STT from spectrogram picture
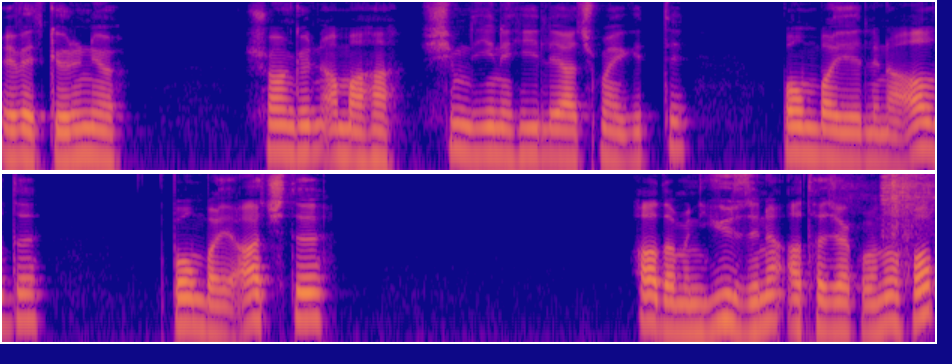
evet görünüyor. Şu an görün ama ha şimdi yine hileyi açmaya gitti. Bombayı eline aldı. Bombayı açtı. Adamın yüzüne atacak onu. Hop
